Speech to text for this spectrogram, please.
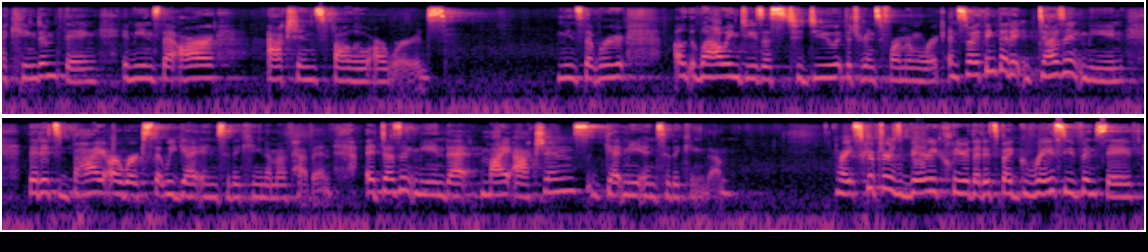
a kingdom thing. It means that our actions follow our words. It means that we're allowing Jesus to do the transforming work. And so I think that it doesn't mean that it's by our works that we get into the kingdom of heaven. It doesn't mean that my actions get me into the kingdom. Right? Scripture is very clear that it's by grace you've been saved,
